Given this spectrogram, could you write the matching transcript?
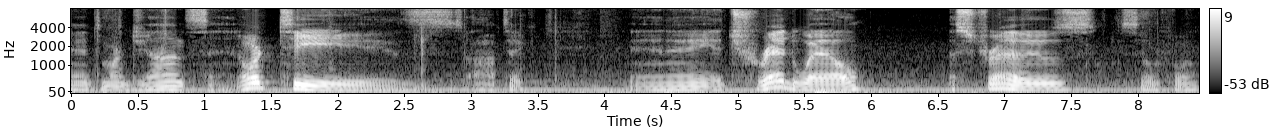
Okay, Termarr Johnson. Ortiz. Optic. And a, a Treadwell. A Strohs. Silver foil.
